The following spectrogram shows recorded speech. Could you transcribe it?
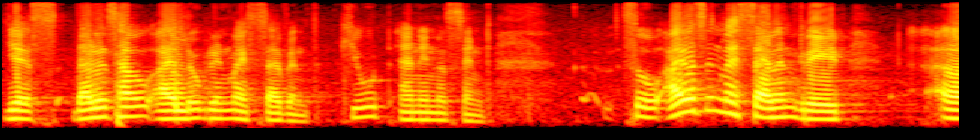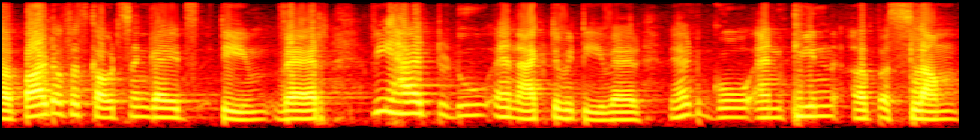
Yes, that is how I looked in my seventh, cute and innocent. So I was in my seventh grade, uh, part of a Scouts and Guides team, where we had to do an activity where we had to go and clean up a slum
